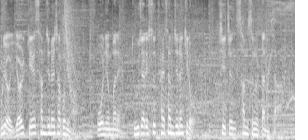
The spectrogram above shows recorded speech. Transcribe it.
무려 10개의 삼진을 잡으며 5년 만에 두 자릿수 탈삼진을 기록 시즌 3승을 따냈다.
